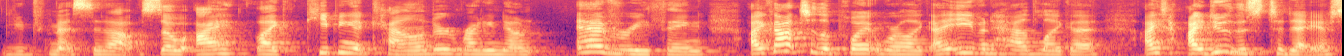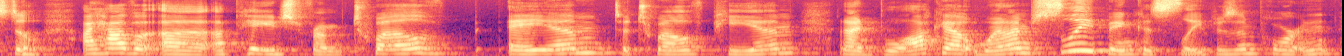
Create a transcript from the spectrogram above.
you'd mess it out. So I like keeping a calendar, writing down everything. I got to the point where like I even had like a, I, I do this today, I still, I have a, a page from 12 a.m. to 12 p.m. and I'd block out when I'm sleeping because sleep is important,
